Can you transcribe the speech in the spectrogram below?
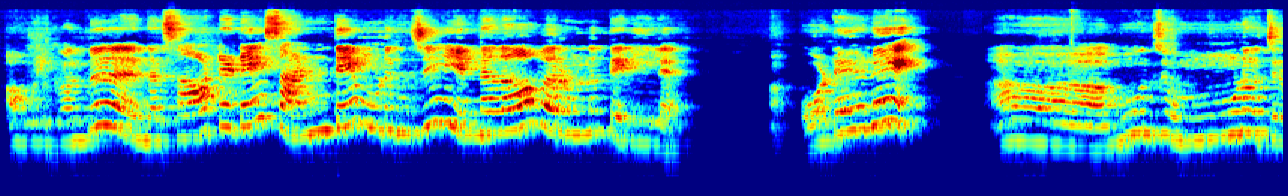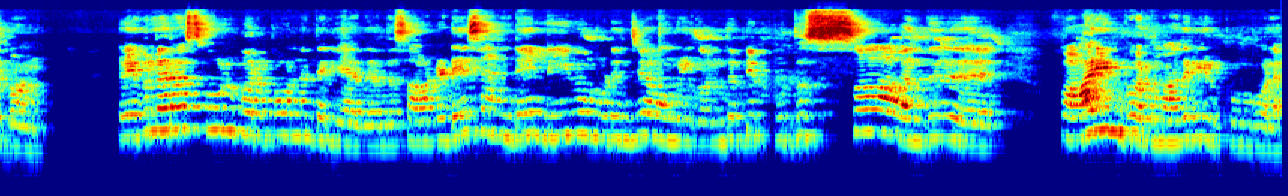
அவங்களுக்கு வந்து இந்த சாட்டர்டே சண்டே முடிஞ்சு என்னதான் வரும்னு தெரியல. உடனே மூஞ்சி மூணு வச்சிருப்பாங்க. ரெகுலராக ஸ்கூல் போகிறப்போ ஒன்றும் தெரியாது. அந்த சாட்டர்டே சண்டே லீவு முடிஞ்சு அவங்களுக்கு வந்து அப்படியே புதுசாக வந்து ஃபாரின் போகிற மாதிரி இருக்கும் போல்.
